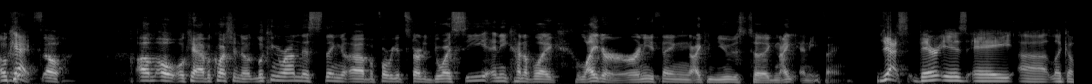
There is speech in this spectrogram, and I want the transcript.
Okay. So, um, oh, okay. I have a question. though. Looking around this thing, uh, before we get started, do I see any kind of like lighter or anything I can use to ignite anything? Yes, there is a uh like a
